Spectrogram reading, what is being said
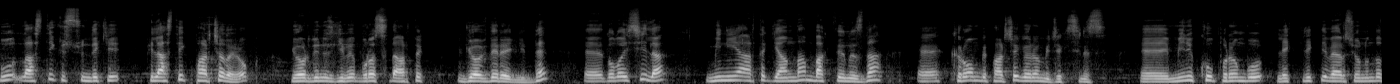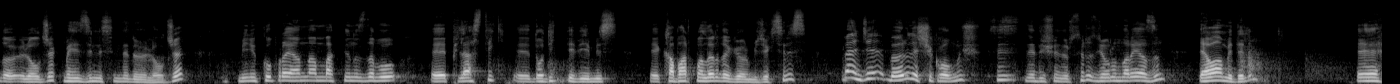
bu lastik üstündeki plastik parça da yok. Gördüğünüz gibi burası da artık gövde renginde. Ee, dolayısıyla Mini'ye artık yandan baktığınızda e, krom bir parça göremeyeceksiniz. E, Mini Cooper'ın bu elektrikli versiyonunda da öyle olacak, benzinlisinde de öyle olacak. Mini Cooper'a yandan baktığınızda bu e, plastik e, dodik dediğimiz e, kabartmaları da görmeyeceksiniz. Bence böyle de şık olmuş. Siz ne düşünürsünüz? Yorumlara yazın. Devam edelim. E,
